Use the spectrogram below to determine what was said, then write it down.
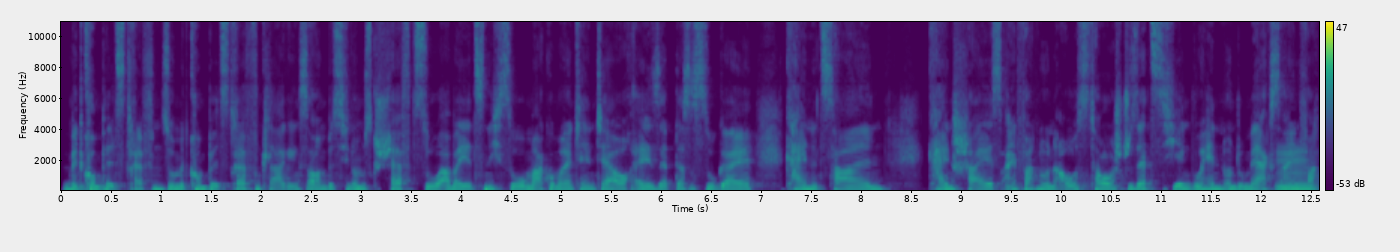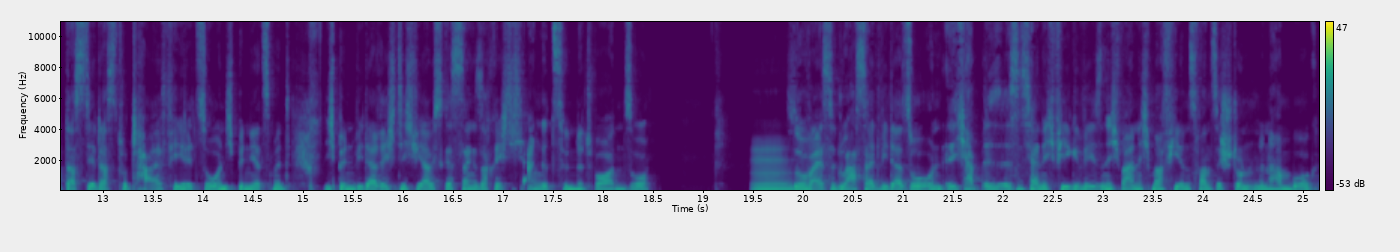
mit Kumpels treffen. So mit Kumpels treffen, klar ging es auch ein bisschen ums Geschäft so, aber jetzt nicht so, Marco meinte hinterher auch, ey Sepp, das ist so geil, keine Zahlen, kein Scheiß, einfach nur ein Austausch, du setzt dich irgendwo hin und du merkst mhm. einfach, dass dir das total fehlt. So, und ich bin jetzt mit, ich bin wieder richtig, wie habe ich es gestern gesagt, richtig angezündet worden, so. Mhm. So, weißt du, du hast halt wieder so, und ich habe, es ist ja nicht viel gewesen. Ich war nicht mal 24 Stunden in Hamburg,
